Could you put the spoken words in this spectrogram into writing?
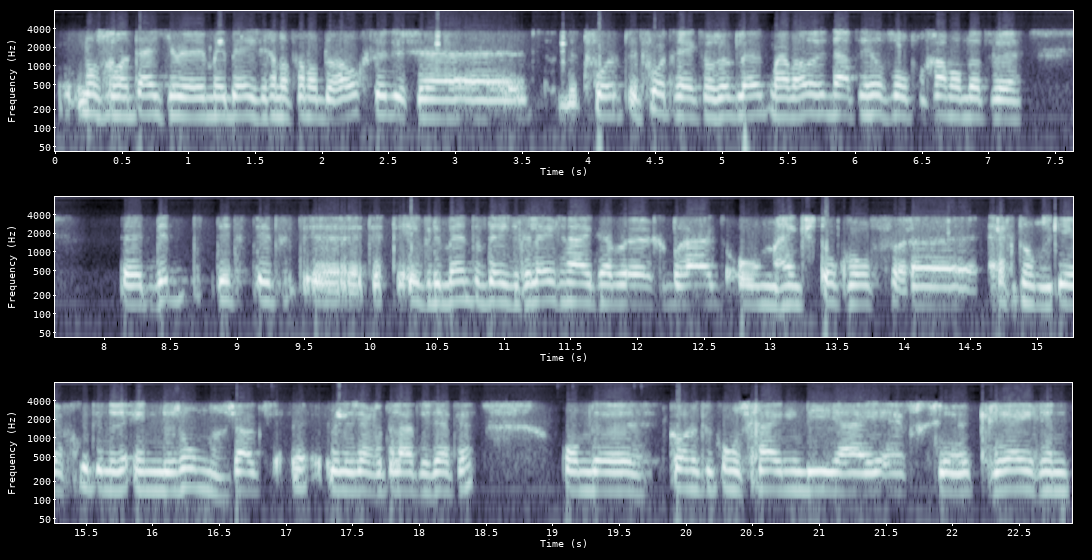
was er al een tijdje mee bezig en nog van op de hoogte. Dus het, voort, het voortraject was ook leuk. Maar we hadden inderdaad een heel vol programma omdat we uh, dit, dit, dit, uh, dit, evenement of deze gelegenheid hebben we gebruikt om Henk Stokhoff uh, echt nog eens een keer goed in de, in de zon, zou ik willen zeggen, te laten zetten. Om de koninklijke onderscheiding die hij heeft gekregen,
